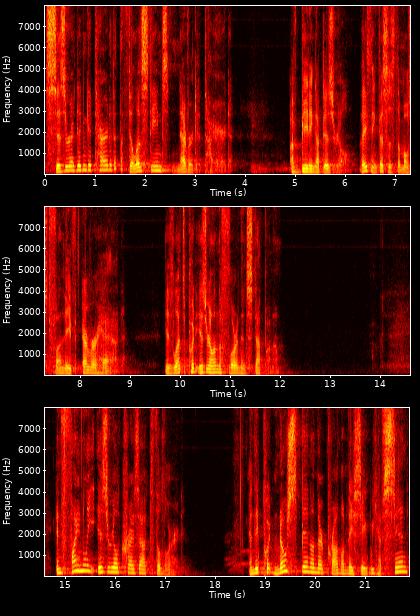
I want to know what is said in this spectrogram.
Sisera didn't get tired of it. The Philistines never get tired of beating up Israel. They think this is the most fun they've ever had. Is let's put Israel on the floor and then step on them. And finally, Israel cries out to the Lord. And they put no spin on their problem. They say, We have sinned,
